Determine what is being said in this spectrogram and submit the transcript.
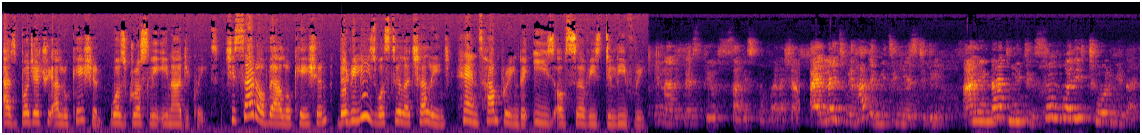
as budgetary allocation was grossly inadequate. She said of the allocation, the release was still a challenge, hence hampering the ease of service delivery. Inadequate skills service provider. I learned we had a meeting yesterday and in that meeting, somebody told me that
